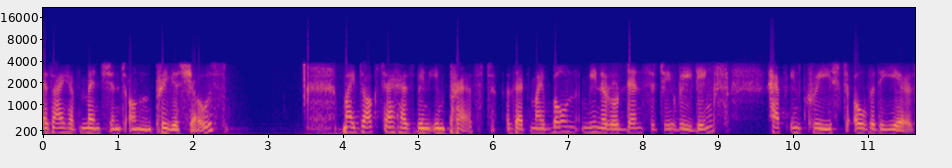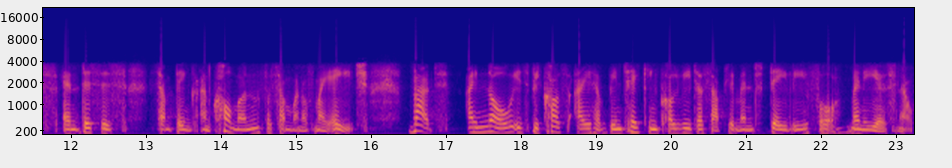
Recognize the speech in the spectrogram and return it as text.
as I have mentioned on previous shows. My doctor has been impressed that my bone mineral density readings have increased over the years, and this is something uncommon for someone of my age. But I know it's because I have been taking Colvita supplement daily for many years now.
